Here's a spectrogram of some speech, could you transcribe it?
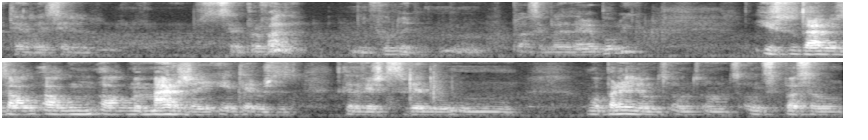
até a lei ser, ser aprovada, no fundo, pela Assembleia da República. Isso dá-nos al- algum, alguma margem em termos de, de cada vez que se vende um, um aparelho onde, onde, onde, onde se possam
